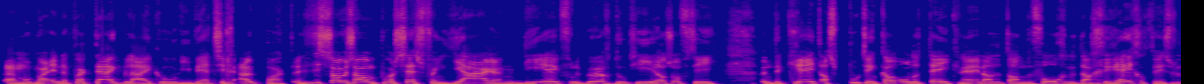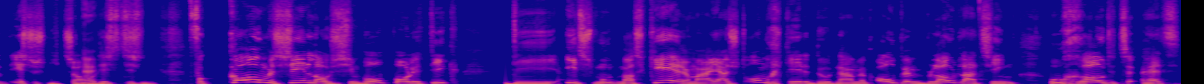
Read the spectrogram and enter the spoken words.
dan moet maar in de praktijk blijken hoe die wet zich uitpakt. En het is sowieso een proces van jaren. Die Erik van den Burg doet hier alsof hij een decreet als Poetin kan ondertekenen. En dat het dan de volgende dag geregeld is. Dat is dus niet zo. Nee. Het, is, het is een volkomen zinloze symboolpolitiek. Die iets moet maskeren, maar juist het omgekeerde doet. Namelijk open en bloot laat zien hoe groot het, het,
